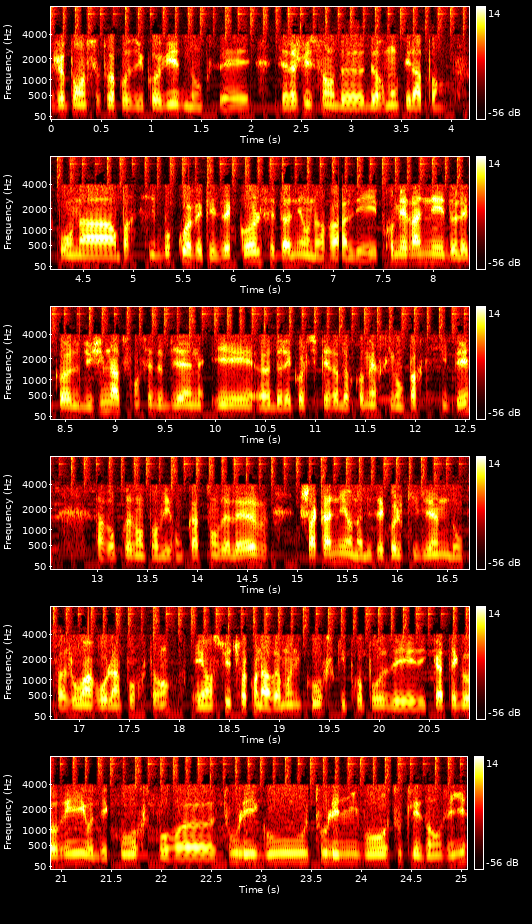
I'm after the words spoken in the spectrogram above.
je pense surtout à cause du Covid, donc c'est réjouissant de, de, remonter la pente. On a on participe beaucoup avec les écoles. Cette année, on aura les premières années de l'école du gymnase français de Bienne et euh, de l'école supérieure de commerce qui vont participer. Ça représente environ 400 élèves. Chaque année, on a des écoles qui viennent, donc ça joue un rôle important. Et ensuite, je crois qu'on a vraiment une course qui propose des, catégories ou des courses pour euh, tous les goûts, tous les niveaux, toutes les envies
